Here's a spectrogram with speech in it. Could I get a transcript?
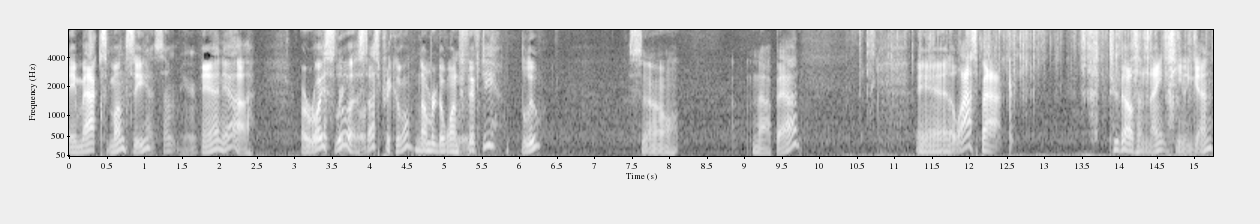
a Max Muncy, Got something here. and yeah, a Royce pretty Lewis. cool. That's pretty cool. Numbered to 150, blue. So, not bad. And the last pack, 2019 again.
